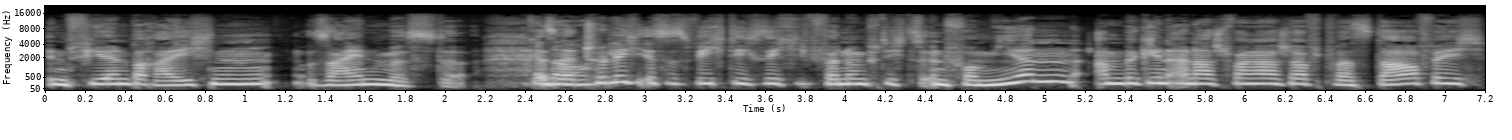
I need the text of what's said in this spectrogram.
in vielen Bereichen sein müsste. Also genau. Also natürlich ist es wichtig, sich vernünftig zu informieren am Beginn einer Schwangerschaft. Was darf ich?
